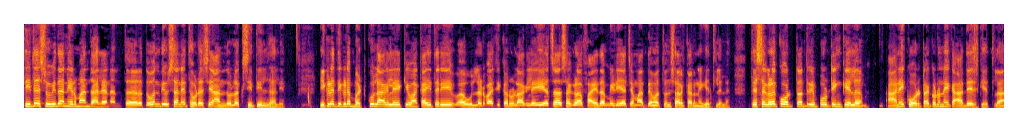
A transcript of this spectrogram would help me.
तिथे सुविधा निर्माण झाल्यानंतर दोन दिवसाने थोडेसे आंदोलक शिथिल झाले. इकडे तिकडे भटकू लागले किंवा काहीतरी अ, उल्लडबाजी करू लागले याचा सगळा फायदा मीडियाच्या माध्यमातून सरकारने घेतलेला. ते सगळं कोर्टात रिपोर्टिंग केलं आणि कोर्टाकडून एक आदेश घेतला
